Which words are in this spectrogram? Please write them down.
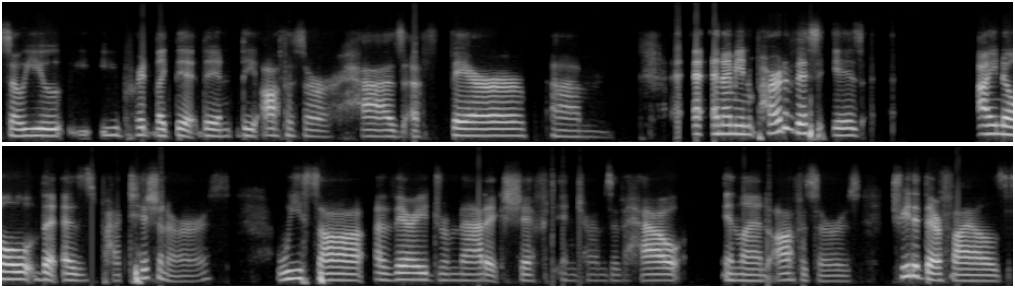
so you you print like the the the officer has a fair um, and, I mean part of this is I know that as practitioners we saw a very dramatic shift in terms of how inland officers treated their files.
